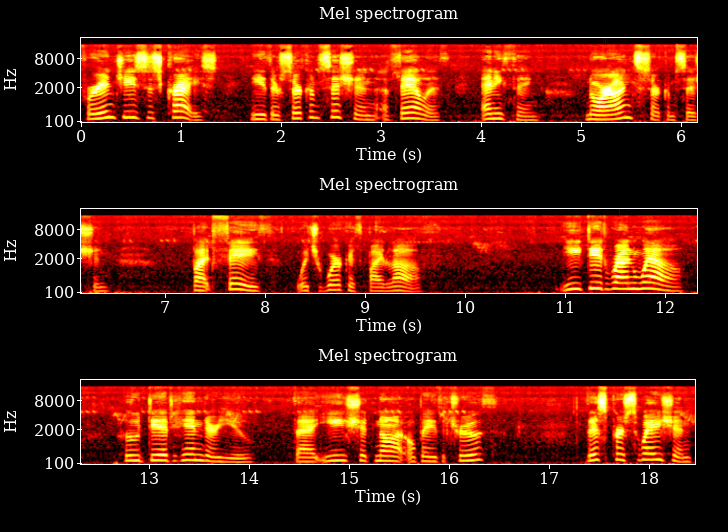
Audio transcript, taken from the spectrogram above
For in Jesus Christ neither circumcision availeth anything, nor uncircumcision, but faith which worketh by love. Ye did run well. Who did hinder you, that ye should not obey the truth? This persuasion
